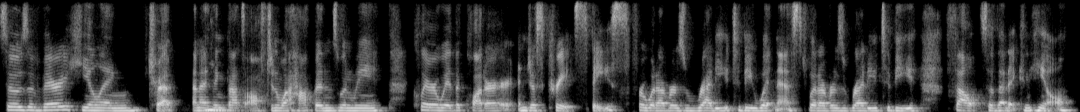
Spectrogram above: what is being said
So it was a very healing trip. And I think mm. that's often what happens when we clear away the clutter and just create space for whatever's ready to be witnessed, whatever's ready to be felt so that it can heal.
